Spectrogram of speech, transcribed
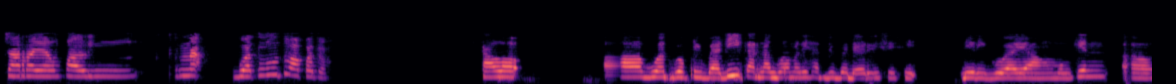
cara yang paling kena buat lo tuh apa tuh? Kalau eh, buat gue pribadi karena gue melihat juga dari sisi diri gue yang mungkin eh,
